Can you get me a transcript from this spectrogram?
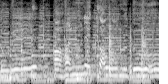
ලොවේ අහන්නේ කවුරුදෝ?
